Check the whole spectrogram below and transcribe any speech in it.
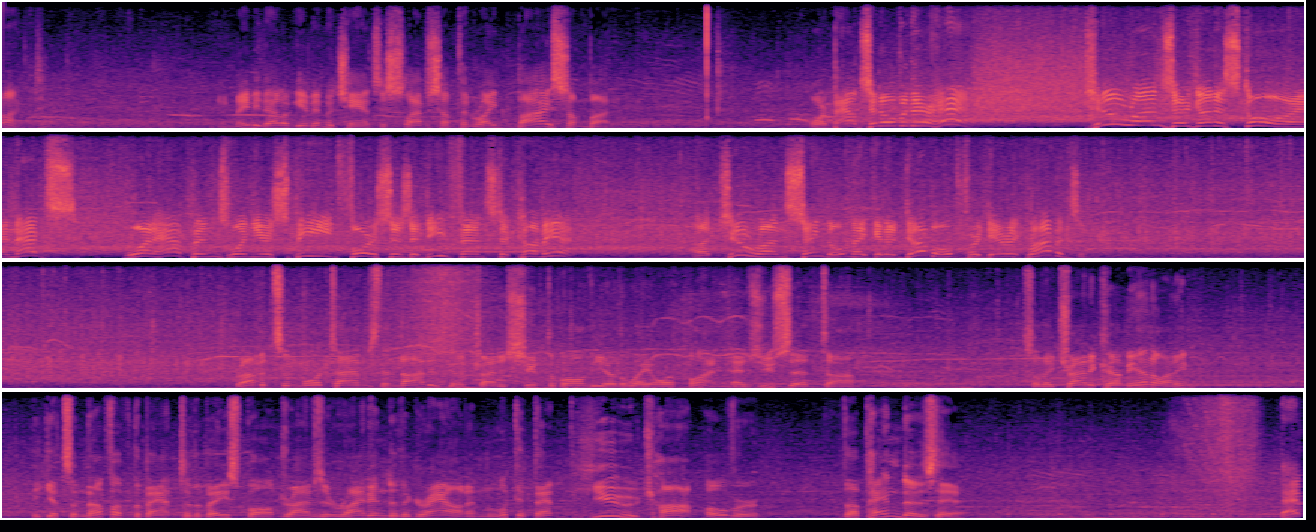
And maybe that'll give him a chance to slap something right by somebody. Or bounce it over their head. Two runs are going to score, and that's what happens when your speed forces a defense to come in. A two-run single, make it a double for Derrick Robinson. Robinson more times than not is going to try to shoot the ball the other way or bunt, as you said, Tom. So they try to come in on him. He gets enough of the bat to the baseball, drives it right into the ground, and look at that huge hop over the Panda's head.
